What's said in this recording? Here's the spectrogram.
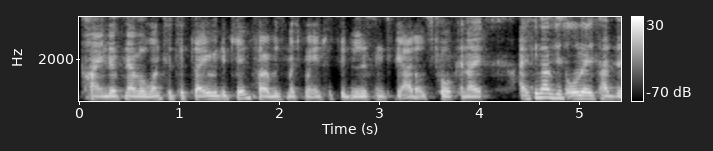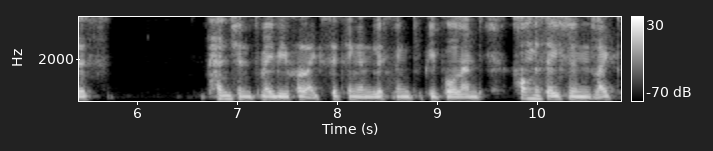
kind of never wanted to play with the kids. So I was much more interested in listening to the adults talk. And I, I think I've just always had this penchant maybe for like sitting and listening to people and conversation. Like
